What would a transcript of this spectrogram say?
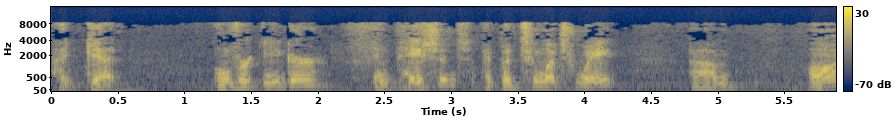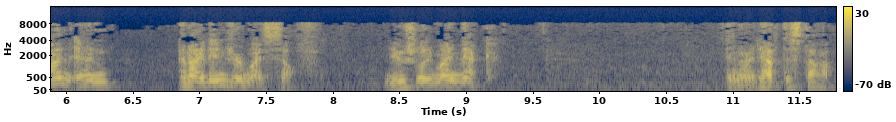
I'd get overeager, impatient, I'd put too much weight um, on, and, and I'd injure myself, usually my neck. And I'd have to stop.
